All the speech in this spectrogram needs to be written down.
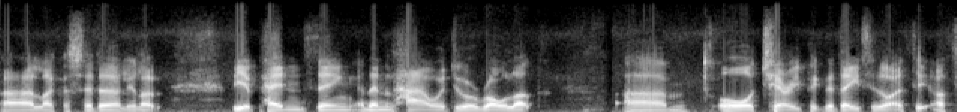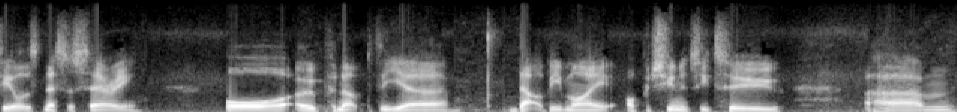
uh, like I said earlier, like the append thing, and then how I do a roll up. Um, or cherry pick the data that I, I feel is necessary, or open up the uh, that would be my opportunity to um,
